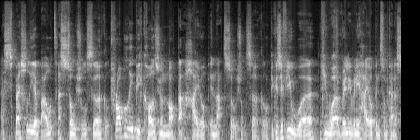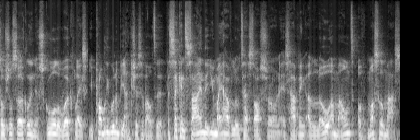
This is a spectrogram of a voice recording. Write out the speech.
especially about a social circle, probably because you're not that high up in that social circle. Because if you were, if you were really, really high up in some kind of social circle in your school or workplace, you probably wouldn't be anxious about it. The second sign that you might have low testosterone is having a low amount of muscle mass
